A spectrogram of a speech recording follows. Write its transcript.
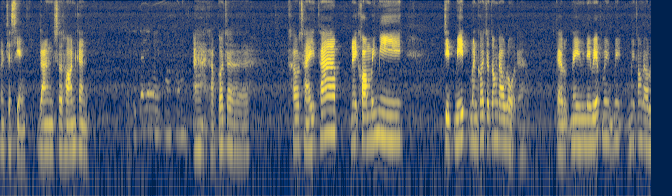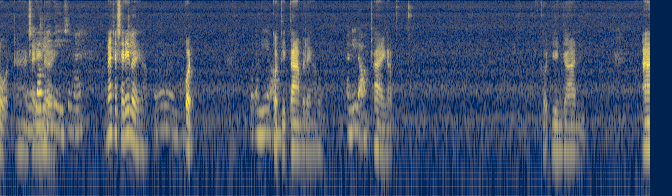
มันจะเสียงดังสะท้อนกันแล้วยังไงต่อคะอ่าครับก็จะเข้าใช้ถ้าในคอมไม่มีจิตมิดมันก็จะต้องดาวน์โหลดนะครับ แต่ในในเว็บไม่ไม่ไม่ต้องดาวน์โหลดนะฮะอันใช้นี้ได้เราเลไม่ยมีใช่ไหมน่าจะใช้ได้เลยครับ ใช้ได้เลยนะกดกดอันนี้เหรอกดติดตามไปเลยครับผมอันนี้เหรอ ใช่ครับ กดยืนยัน อ่า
